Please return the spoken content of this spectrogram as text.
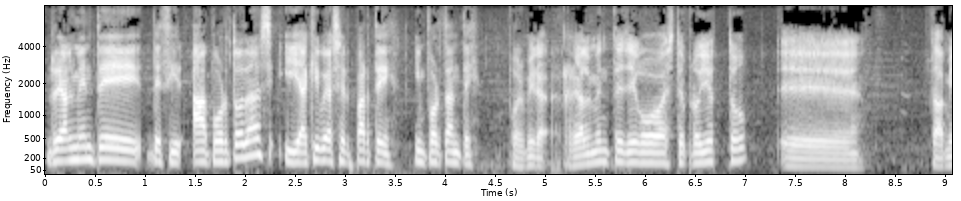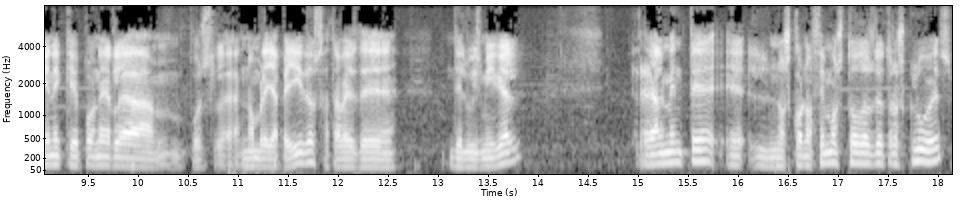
realmente decir a por todas y aquí voy a ser parte importante? Pues mira, realmente llego a este proyecto. eh, también hay que ponerle pues la- nombre y apellidos a través de, de Luis Miguel. Realmente eh, nos conocemos todos de otros clubes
